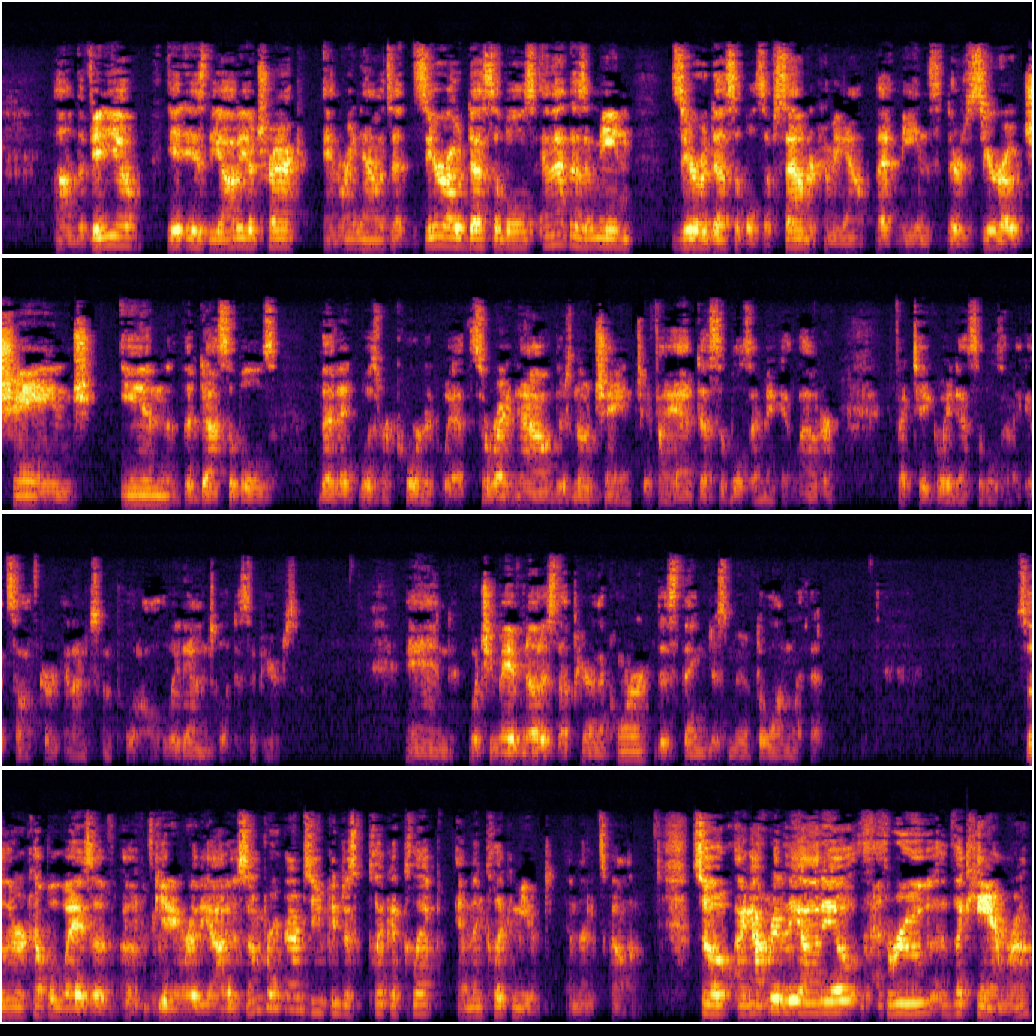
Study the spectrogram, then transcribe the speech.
um, the video, it is the audio track. And right now it's at zero decibels. And that doesn't mean zero decibels of sound are coming out. That means there's zero change in the decibels that it was recorded with. So right now there's no change. If I add decibels, I make it louder. If I take away decibels, I make it softer, and I'm just going to pull it all the way down until it disappears. And what you may have noticed up here in the corner, this thing just moved along with it. So there are a couple ways of, of getting rid of the audio. Some programs you can just click a clip and then click mute, and then it's gone. So I got rid of the audio through the camera,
